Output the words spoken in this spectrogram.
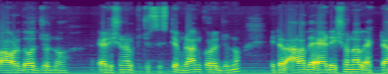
পাওয়ার দেওয়ার জন্য অ্যাডিশনাল কিছু সিস্টেম রান করার জন্য, এটার আলাদা অ্যাডিশনাল একটা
